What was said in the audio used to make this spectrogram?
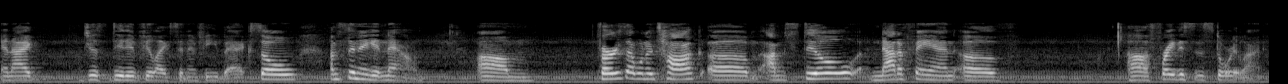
and I just didn't feel like sending feedback. So I'm sending it now. Um, first, I want to talk. Um, I'm still not a fan of uh, Freydis' storyline.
